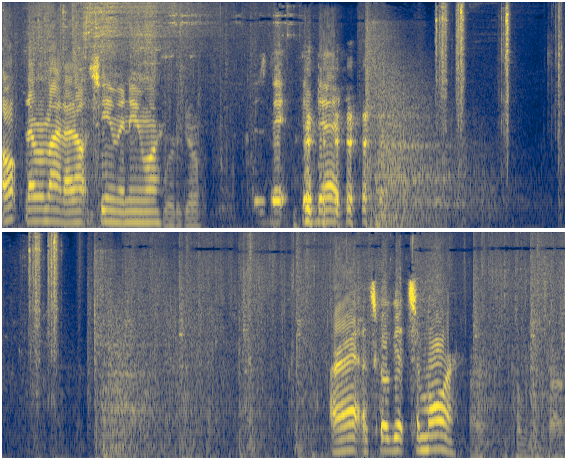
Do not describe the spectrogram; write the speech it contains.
Oh, never mind. I don't see them anymore. Where to go? 'cause they, they're dead. Alright, let's go get some more. Alright, I'm coming on top.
